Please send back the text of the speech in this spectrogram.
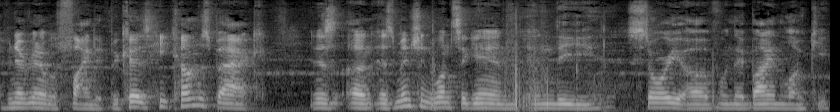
I've never been able to find it. Because he comes back is uh, is mentioned once again in the story of when they bind Loki.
